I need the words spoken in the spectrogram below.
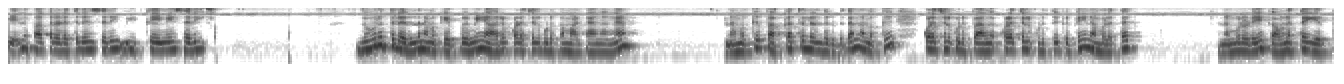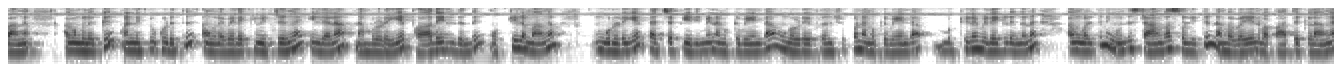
வேலை பார்க்குற இடத்துலையும் சரி வீட்லேயுமே சரி. தூரத்தில் இருந்து நமக்கு எப்போவுமே யாரும் குடைச்சல் கொடுக்க மாட்டாங்கங்க. நமக்கு பக்கத்தில் இருந்துக்கிட்டு தான் நமக்கு குடைச்சல் கொடுப்பாங்க. குடைச்சல் கொடுத்துக்கிட்டே நம்மளத்தை நம்மளுடைய கவனத்தை ஈர்ப்பாங்க. அவங்களுக்கு மன்னிப்பு கொடுத்து அவங்கள விலக்கி விட்டுருங்க. இல்லைனா நம்மளுடைய பாதையிலிருந்து முற்றிலுமாக உங்களுடைய டச்சப் எதுவுமே நமக்கு வேண்டாம். உங்களுடைய ஃப்ரெண்ட்ஷிப்பும் நமக்கு வேண்டாம். முற்றிலும் விலகிடுங்கன்னு அவங்கள்ட்ட நீங்கள் வந்து ஸ்ட்ராங்காக சொல்லிவிட்டு நம்ம வழியை நம்ம பார்த்துக்கலாங்க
